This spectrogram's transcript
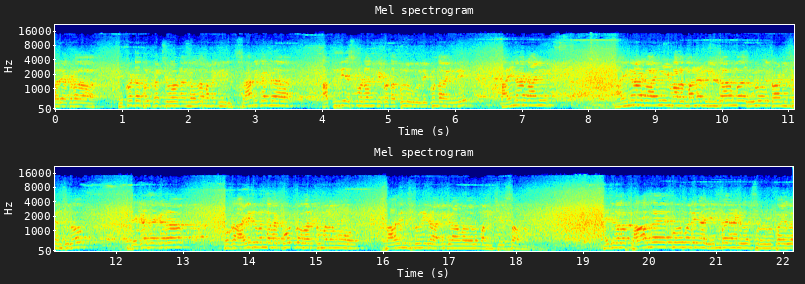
మరి అక్కడ ఎక్కువ డబ్బులు ఖర్చు అవ్వడం వల్ల మనకి స్థానికంగా అభివృద్ధి చేసుకోవడానికి ఎక్కువ డబ్బులు లేకుండా అయింది. అయినా కానీ అయినా కానీ ఇవాళ మన నిజామాబాద్ రూరల్ కాన్స్టిట్యున్సీలో దగ్గర దగ్గర ఒక ఐదు వందల కోట్ల వరకు మనము సాధించుకొని ఇక్కడ అన్ని గ్రామాలలో మనం చేస్తూ ఉన్నాం. అయితే వాళ్ళ పాలకు మరి ఎనభై రెండు లక్షల రూపాయల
